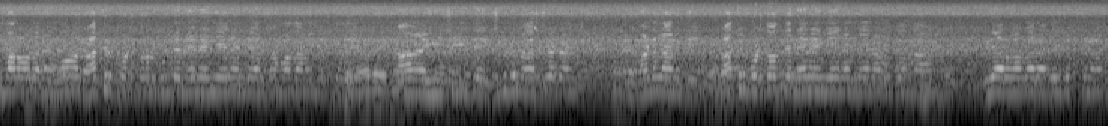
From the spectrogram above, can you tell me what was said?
ఎంఆర్ఓ గారు ఏమో రాత్రి పూట తోలుకుంటే నేనేం చేయనండి అని సమాధానం చెప్తుంది ఆమె ఎగ్జిక్యూటివ్ మ్యాజిస్ట్రేట్ అండి మండలానికి రాత్రి పూట తోలితే నేనేం చేయనండి అని అడుగుతున్నాం బీఆర్ఓ గారు అదే చెప్తున్నారు.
